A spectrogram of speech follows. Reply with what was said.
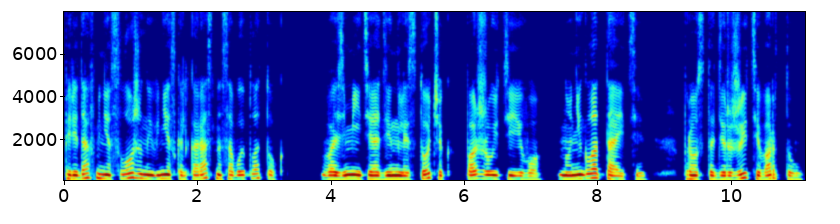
передав мне сложенный в несколько раз носовой платок. «Возьмите один листочек, пожуйте его, но не глотайте. Просто держите во рту.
